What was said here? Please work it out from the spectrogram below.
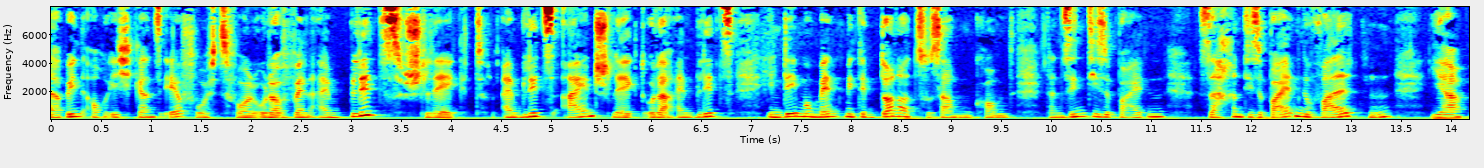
da bin auch ich ganz ehrfurchtsvoll. Oder wenn ein Blitz schlägt, ein Blitz einschlägt oder ein Blitz in dem Moment mit dem Donner zusammenkommt, dann sind diese beiden Sachen, diese beiden Gewalten ja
